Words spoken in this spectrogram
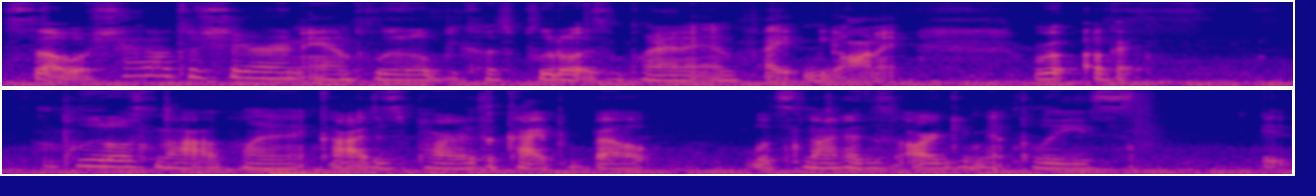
So shout out to Charon and Pluto because Pluto is a planet and fight me on it. okay, Pluto's not a planet. God is part of the Kuiper Belt. Let's not have this argument, please. It,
